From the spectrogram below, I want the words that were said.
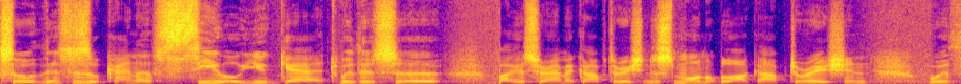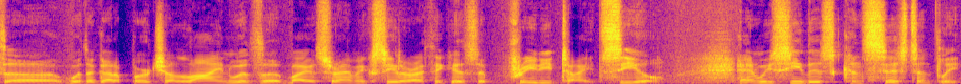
So this is a kind of seal you get with this uh, bioceramic obturation, this monoblock obturation with uh, with a gutta percha lined with a bioceramic sealer. I think it's a pretty tight seal. And we see this consistently.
